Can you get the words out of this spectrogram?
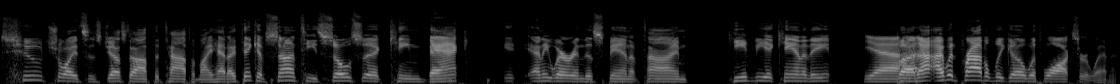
two choices just off the top of my head. I think if Santi Sosa came back anywhere in this span of time, he'd be a candidate. Yeah, but I, I would probably go with Walkes or Lennon.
